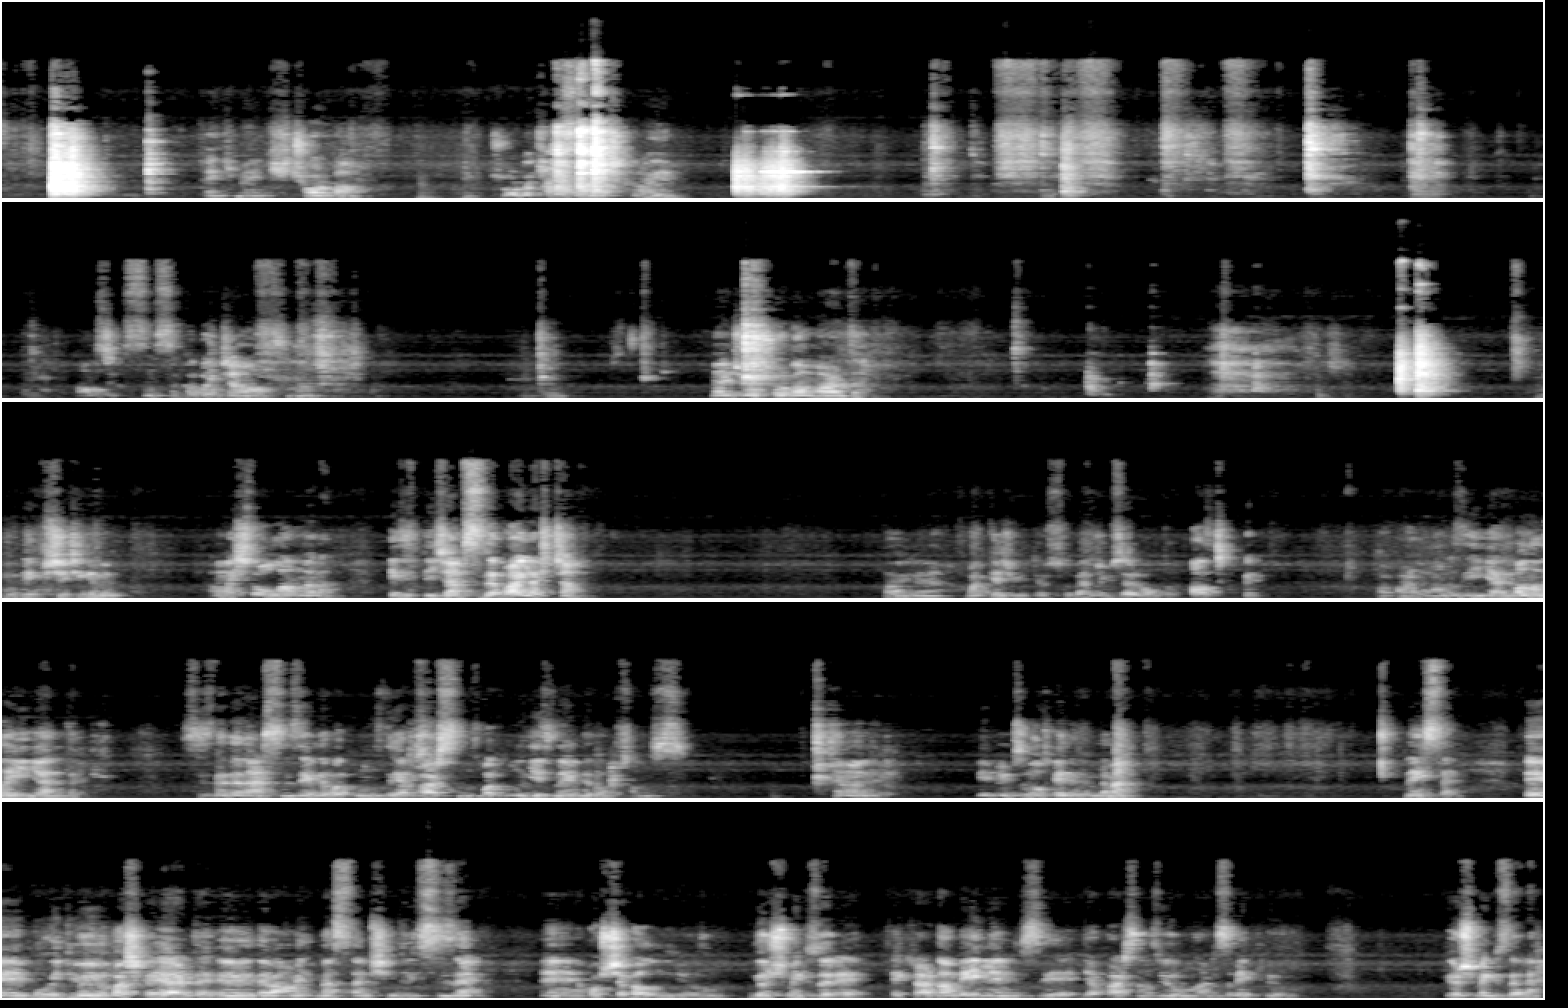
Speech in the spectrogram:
Ekmek, çorba. Çorba kasesini çıkarayım. Mercimek çorbam vardı. Pek bir şey çekemem. Ama işte olanlara editleyeceğim, size paylaşacağım. Öyle. Makyaj videosu bence güzel oldu. Azıcık bir toparlamamız iyi geldi. Bana da iyi geldi. Siz de denersiniz. Evde bakımınızı yaparsınız. Bakımlı gezin evde de olsanız. Yani birbirimizi mutlu edelim değil mi? Neyse. Ee, bu videoyu başka yerde e, devam etmezsem şimdilik size e, hoşça kalın diyorum. Görüşmek üzere. Tekrardan beğenilerinizi yaparsanız yorumlarınızı bekliyorum. Görüşmek üzere.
